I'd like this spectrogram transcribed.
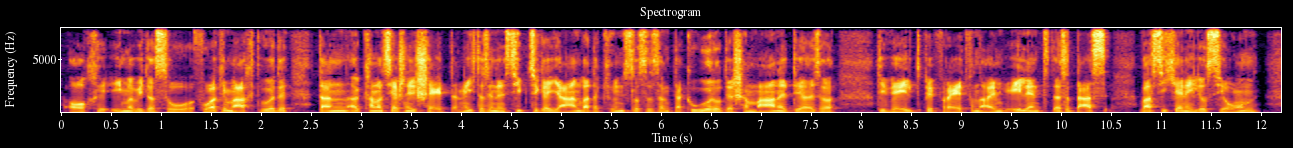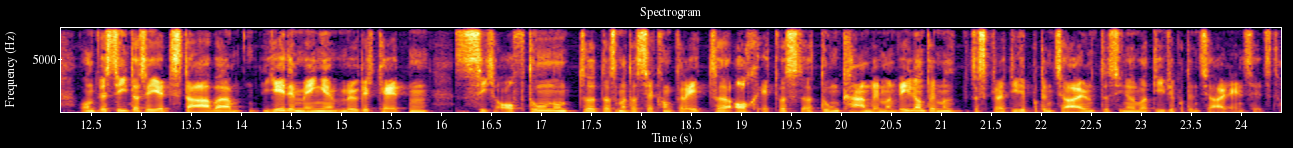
auch immer wieder so vorgemacht wurde, dann kann man sehr schnell scheitern. Nicht? Also in den 70er Jahren war der Künstler sozusagen der Guru, der Schamane, der also die Welt befreit von allem Elend. Also das war sicher eine Illusion. Und wir sind also jetzt da, aber jede Menge Möglichkeiten sich auftun und äh, dass man das sehr konkret äh, auch etwas äh, tun kann, wenn man will und wenn man das kreative Potenzial und das innovative Potenzial einsetzt.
